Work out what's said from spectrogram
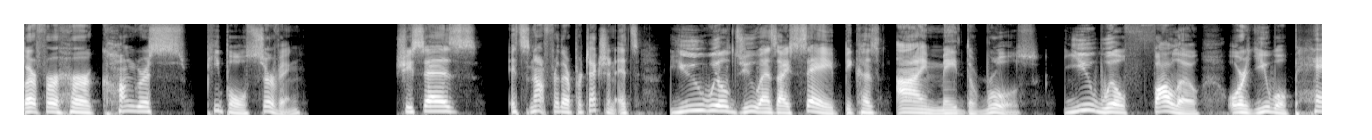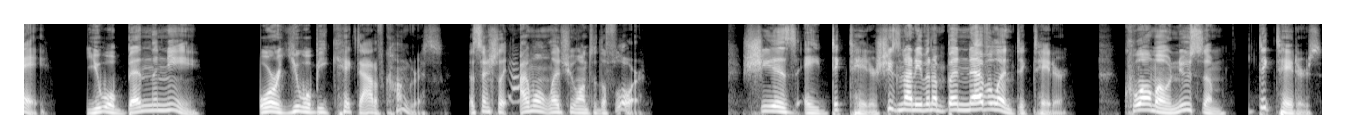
But for her Congress people serving, she says it's not for their protection. It's you will do as I say because I made the rules. You will follow or you will pay. You will bend the knee or you will be kicked out of Congress. Essentially, I won't let you onto the floor. She is a dictator. She's not even a benevolent dictator. Cuomo, Newsom, dictators.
